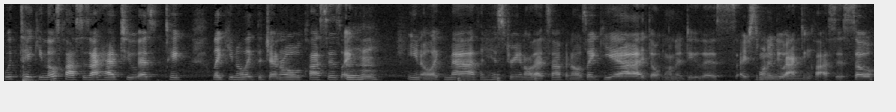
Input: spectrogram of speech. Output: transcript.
with taking those classes, I had to as take like you know like the general classes like Mm-hmm. you know like math and history and all that stuff, and I was like, yeah, I don't want to do this. I just want to do Mm. acting classes. So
